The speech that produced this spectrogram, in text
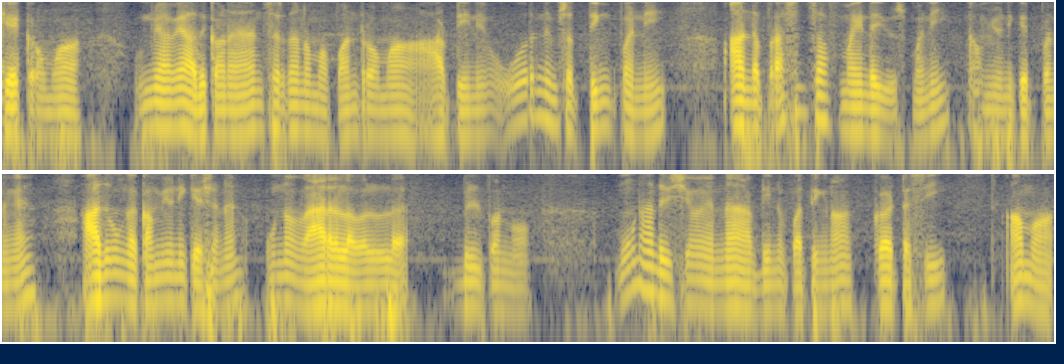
கேட்குறோமா? உண்மையாகவே அதுக்கான ஆன்சர் தான் நம்ம பண்ணுறோமா அப்படின்னு ஒரு நிமிஷம் திங்க் பண்ணி அந்த ப்ரெசன்ஸ் ஆஃப் மைண்டை யூஸ் பண்ணி கம்யூனிகேட் பண்ணுங்கள் அது உங்கள் கம்யூனிகேஷனை இன்னும் வேறு லெவலில் பில்ட் பண்ணும். மூணாவது விஷயம் என்ன அப்படின்னு பார்த்தீங்கன்னா கர்டசி ஆமாம்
